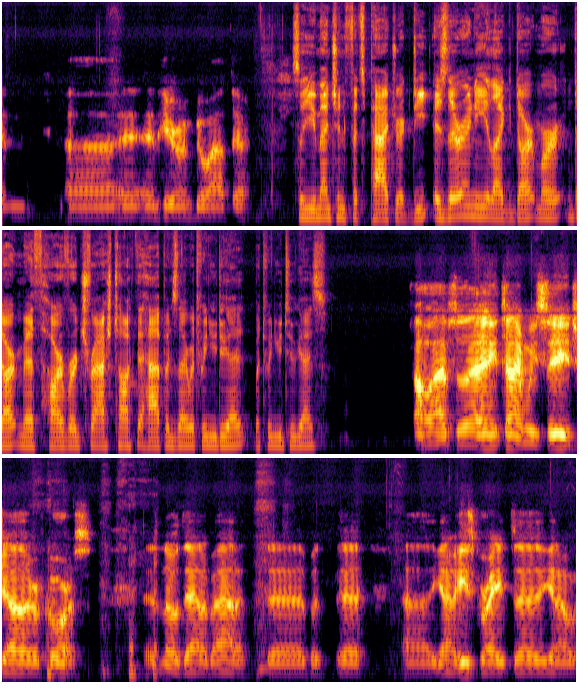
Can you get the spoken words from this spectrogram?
and and hear him go out there. So you mentioned Fitzpatrick. You, is there any like Dartmouth, Dartmouth, Harvard trash talk that happens there between you two guys, between you two guys? Oh, absolutely. Anytime we see each other, of course. There's no doubt about it. Uh, but uh, uh, you know, he's great. Uh, you know,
